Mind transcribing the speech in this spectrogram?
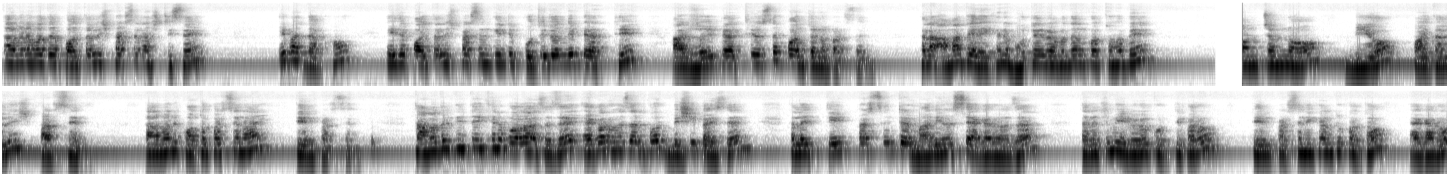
তার মানে আমাদের পঁয়তাল্লিশ পার্সেন্ট আসতেছে। এবার দেখো, এই যে পঁয়তাল্লিশ পার্সেন্ট কিন্তু প্রতিদ্বন্দ্বী প্রার্থী আর জয়ী প্রার্থী হচ্ছে পঞ্চান্ন পার্সেন্ট। তাহলে আমাদের এখানে ভোটের ব্যবধান কত হবে? পঞ্চান্ন বিয়োগ পঁয়তাল্লিশ পার্সেন্ট তার মানে কত পার্সেন্ট হয়? টেন পার্সেন্ট তা আমাদের কিন্তু এখানে বলা আছে যে এগারো হাজার ভোট বেশি পাইছেন, তাহলে টেন পার্সেন্টের মানে হচ্ছে এগারো হাজার। তাহলে তুমি এইভাবে করতে পারো টেন পার্সেন্ট ইকাল টু কত? এগারো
